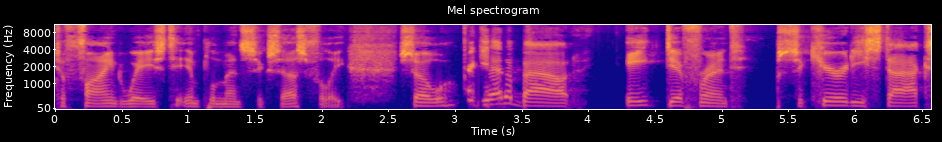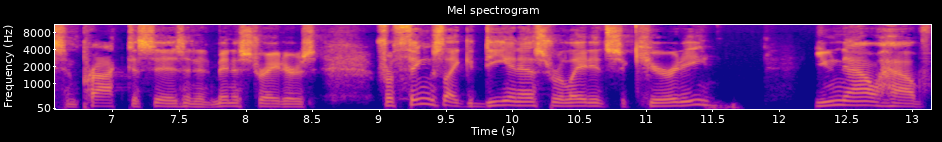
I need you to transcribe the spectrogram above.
to find ways to implement successfully. So forget about eight different security stacks and practices and administrators. For things like DNS related security, you now have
